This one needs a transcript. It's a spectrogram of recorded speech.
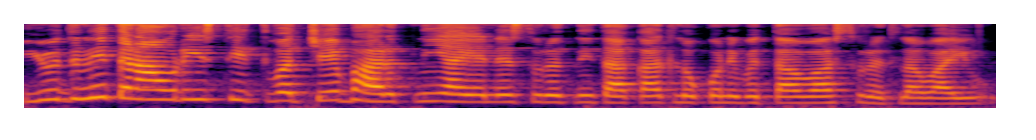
યુદ્ધની તણાવરી સ્થિતિ વચ્ચે ભારતની આઈએનએસ સુરતની તાકાત લોકોને બતાવવા સુરત લવાયું.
